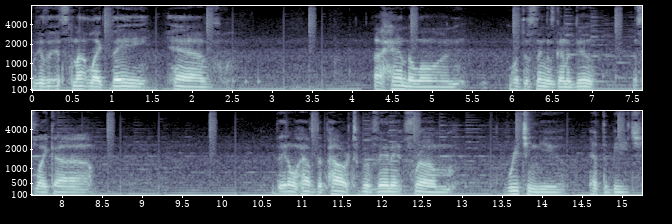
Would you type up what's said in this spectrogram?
Because it's not like they have a handle on what this thing is going to do. It's like uh, they don't have the power to prevent it from reaching you at the beach.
